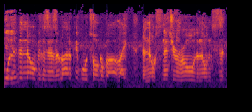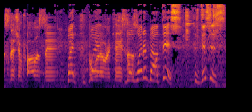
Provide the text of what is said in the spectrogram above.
Yeah. wanted to know because there's a lot of people who talk about like the no snitching rule, the no snitching policy. But or but, whatever the case but is. what about this? Because this is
